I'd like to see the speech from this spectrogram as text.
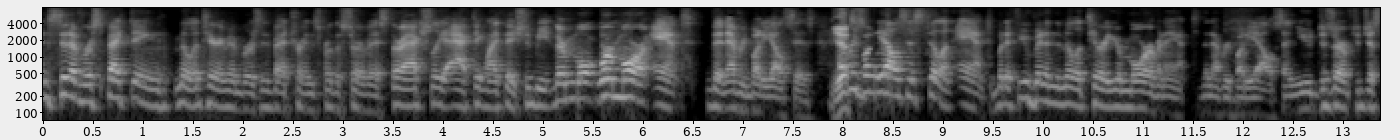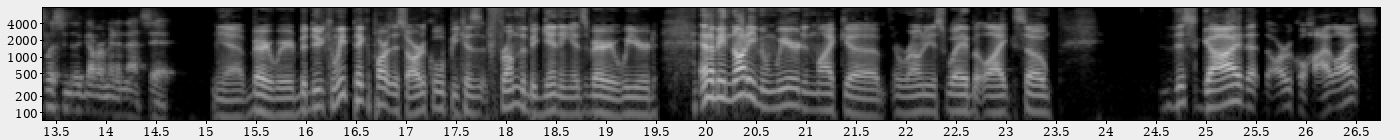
Instead of respecting military members and veterans for the service, they're actually acting like they should be. They're more. We're more ant than everybody else is. Yes. Everybody else is still an ant, but if you've been in the military, you're more of an ant than everybody else, and you deserve to just listen to the government, and that's it. Yeah, very weird. But dude, can we pick apart this article because from the beginning it's very weird, and I mean not even weird in like a erroneous way, but like so. This guy that the article highlights,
